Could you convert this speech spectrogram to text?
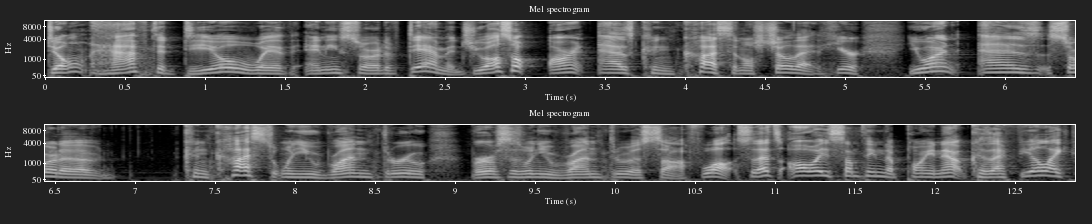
don't have to deal with any sort of damage. You also aren't as concussed, and I'll show that here. You aren't as sort of concussed when you run through versus when you run through a soft wall. So that's always something to point out because I feel like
